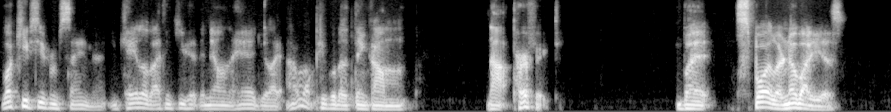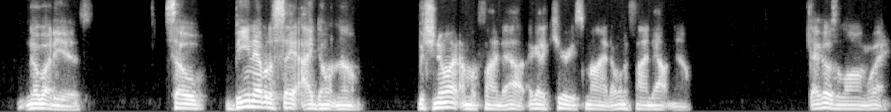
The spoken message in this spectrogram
What keeps you from saying that? And Caleb, I think you hit the nail on the head. You're like, I don't want people to think I'm not perfect. But spoiler, nobody is. Nobody is. So being able to say, I don't know, But you know what? I'm gonna find out. I got a curious mind. I want to find out now. That goes a long way.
